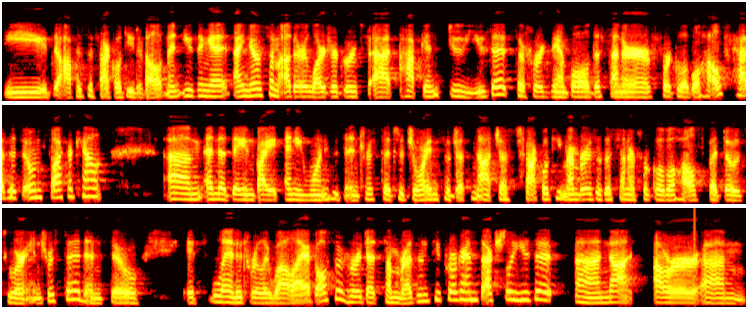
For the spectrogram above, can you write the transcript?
see the Office of Faculty Development using it. I know some other larger groups at Hopkins do use it. So, for example, the Center for Global Health has its own Slack account. Um, and that they invite anyone who's interested to join. So just not just faculty members of the Center for Global Health, but those who are interested. And so it's landed really well. I have also heard that some residency programs actually use it, uh, not our um,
